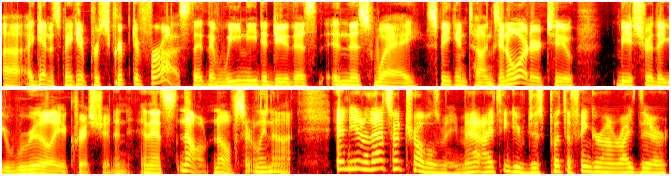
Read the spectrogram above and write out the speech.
Uh, again, it's making it prescriptive for us that, that we need to do this in this way, speak in tongues, in order to be sure that you're really a Christian. And and that's no, no, certainly not. And you know that's what troubles me, Matt. I think you've just put the finger on right there.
